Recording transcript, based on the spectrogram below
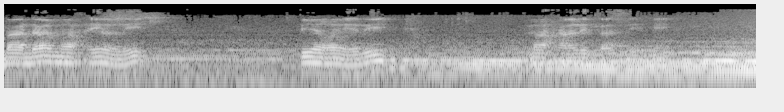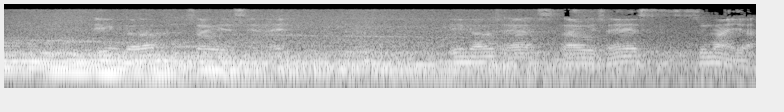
badal mahili fi ghairi mahali taslimi ing dalam sawisine ing dalam sawisine sumaya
